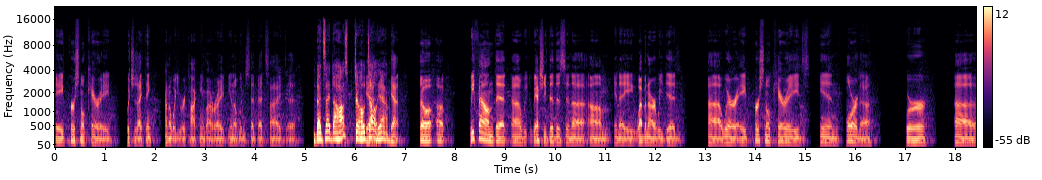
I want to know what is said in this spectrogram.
a personal care aid, which is, I think, kind of what you were talking about, right? You know, when you said bedside to Bedside to hospital, hotel, yeah. yeah. So uh, we found that uh, we, we actually did this in a um, in a webinar we did uh, where a personal care aides in Florida were, uh,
